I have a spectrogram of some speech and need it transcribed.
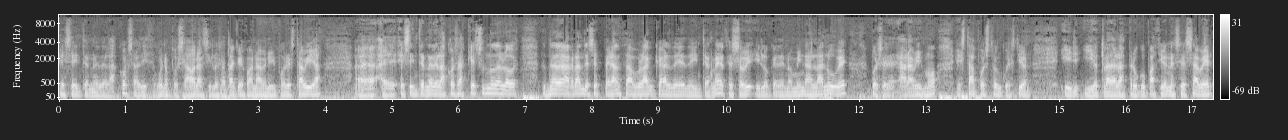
ese Internet de las cosas. Dice, bueno, pues ahora si los ataques van a venir por esta vía, eh, ese Internet de las cosas, que es uno de los, una de las grandes esperanzas blancas de, Internet, eso y lo que denominan la nube, pues eh, ahora mismo está puesto en cuestión. Y, y otra de las preocupaciones es saber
